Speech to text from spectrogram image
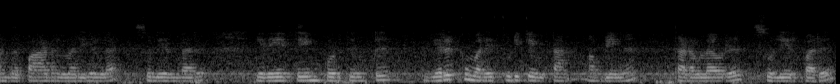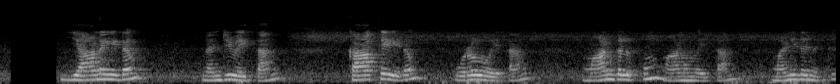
அந்த பாடல் வரிகளில் சொல்லியிருந்தார். இதயத்தையும் கொடுத்து விட்டு இறக்கும் வரை துடிக்க விட்டான் அப்படின்னு கடவுளை அவர் சொல்லியிருப்பார். யானையிடம் நன்றி வைத்தான் காக்கையிடம் உறவு வைத்தான் மான்களுக்கும் மானம் வைத்தான் மனிதனுக்கு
